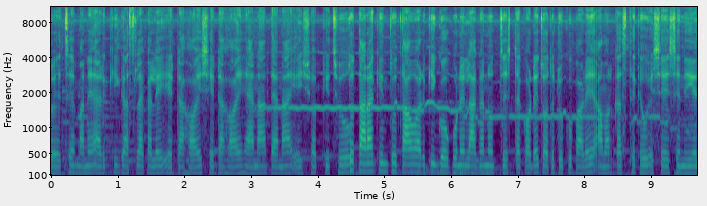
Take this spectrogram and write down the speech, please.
রয়েছে মানে আর কি গাছ লাগালে এটা হয়, সেটা হয় হ্যানা ত্যানা এইসব কিছু। তো তারা কিন্তু তাও আর কি গোপনে লাগানোর চেষ্টা করে যতটুকু পারে, আমার কাছ থেকেও এসে এসে নিয়ে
